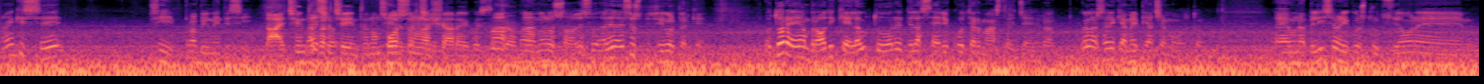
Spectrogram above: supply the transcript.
anche se... Sì, probabilmente sì. dai, 100%, non possono 100%. lasciare questo ma, gioco. ma non lo so, adesso, adesso spiego il perché. L'autore è Ian Brody che è l'autore della serie Quartermaster General. Quella è una serie che a me piace molto. È una bellissima ricostruzione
